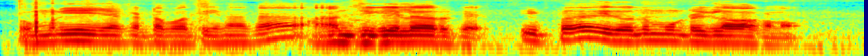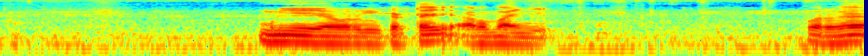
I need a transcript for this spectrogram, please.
இப்போ முனியையா கட்டை பார்த்தீங்கன்னாக்கா அஞ்சு கிலோ இருக்குது இப்போ இது வந்து மூன்றரை கிலோ ஆக்கணும். முனியையா அவர்கள் கட்டை அறந்தாங்கி. பாருங்க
